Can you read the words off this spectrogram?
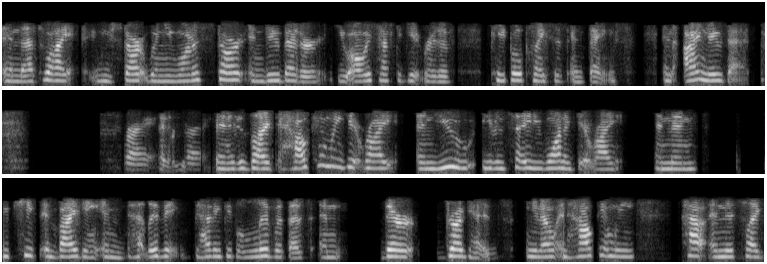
and that's why you start when you want to start and do better, you always have to get rid of people, places, and things. And I knew that. Right. And, Right. and it is like, how can we get right? And you even say you want to get right, and then you keep inviting and living, having people live with us, and they're drug heads, you know. And how can we? How? And it's like,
